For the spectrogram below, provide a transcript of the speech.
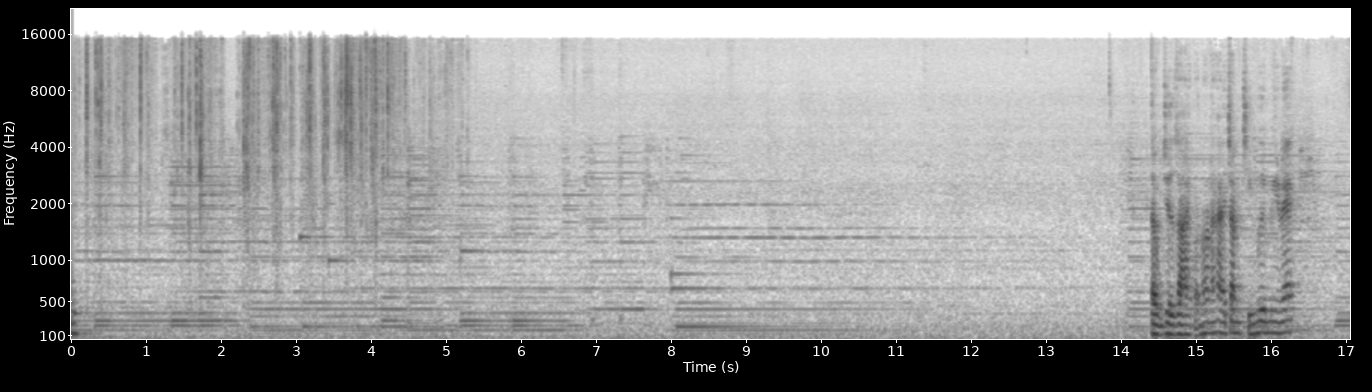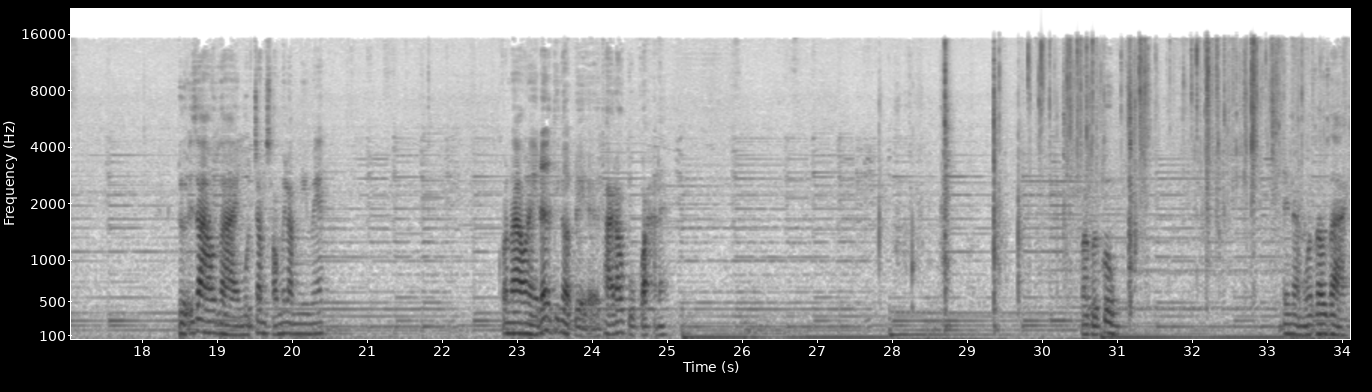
tổng chiều dài của nó là 290 mm lưỡi dao dài 165 mm con dao này rất là thích hợp để thái rau củ quả này. Và cuối cùng, đây là một dao dài.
